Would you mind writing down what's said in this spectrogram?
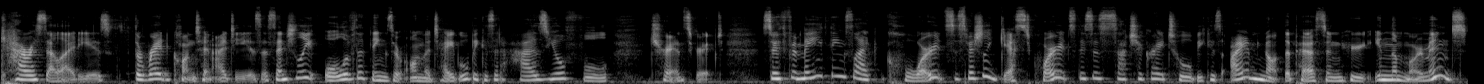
carousel ideas, thread content ideas. Essentially, all of the things are on the table because it has your full transcript. So for me, things like quotes, especially guest quotes, this is such a great tool because I am not the person who, in the moment,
